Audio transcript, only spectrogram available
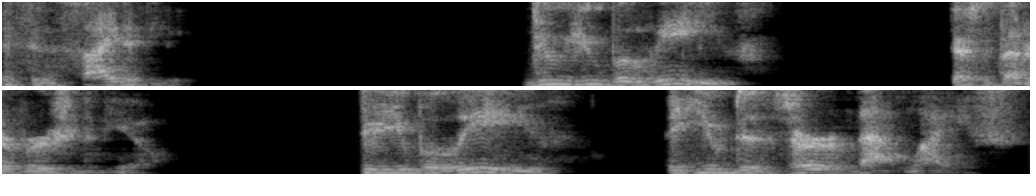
that's inside of you? Do you believe there's a better version of you? Do you believe that you deserve that life?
